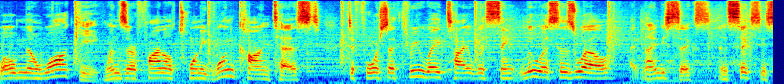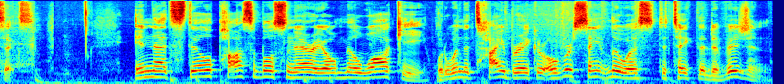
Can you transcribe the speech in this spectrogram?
while Milwaukee wins their final 21 contest to force a three way tie with St. Louis as well at 96 and 66. In that still possible scenario, Milwaukee would win the tiebreaker over St. Louis to take the division,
